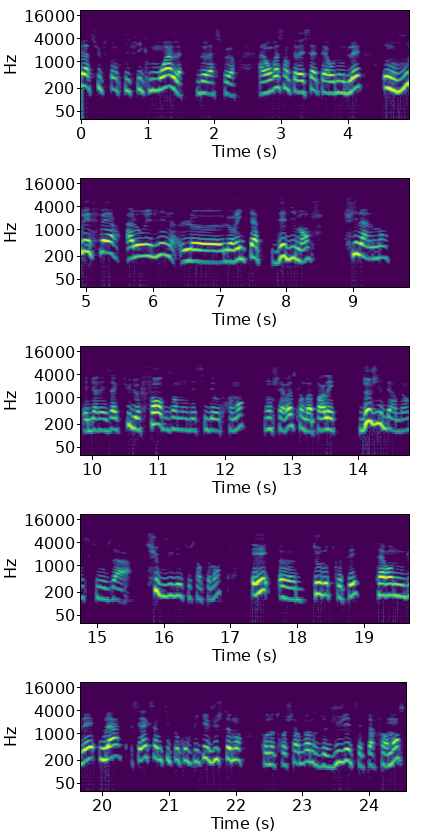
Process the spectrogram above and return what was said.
la substantifique moelle de la sueur. Alors, on va s'intéresser à Tyrone Woodley. On voulait faire à l'origine le, le recap des dimanches. Finalement, eh bien, les actus de Forbes en ont décidé autrement. Mon cher Russ, on va parler de Gilbert Burns qui nous a subjugués tout simplement. Et euh, de l'autre côté, Tyrone Woodley, où là, c'est là que c'est un petit peu compliqué justement pour notre cher Burns de juger de cette performance,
